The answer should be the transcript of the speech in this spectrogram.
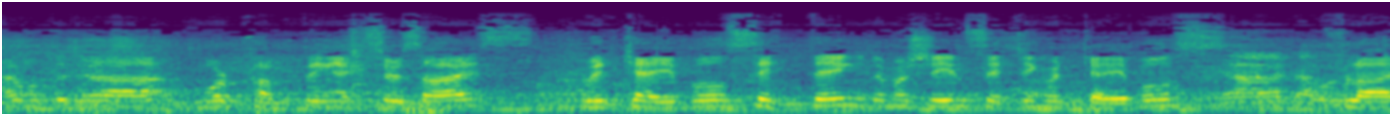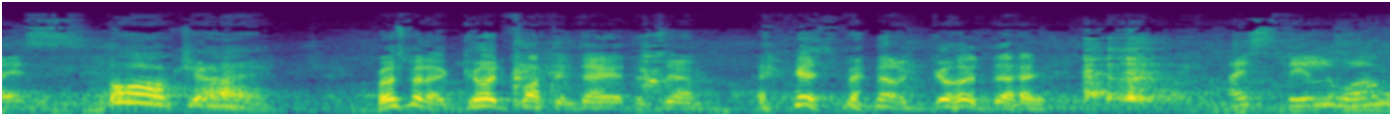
I want to do a more pumping exercise with cables sitting, the machine sitting with cables. Yeah, I like that one. Flies. Okay. Well, it's been a good fucking day at the gym. It's been a good day. I still want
